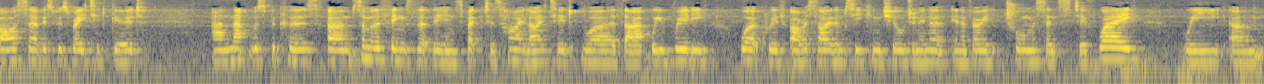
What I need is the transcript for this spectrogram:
our service was rated good and that was because um, some of the things that the inspectors highlighted were that we really work with our asylum seeking children in a, in a very trauma sensitive way. We um,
